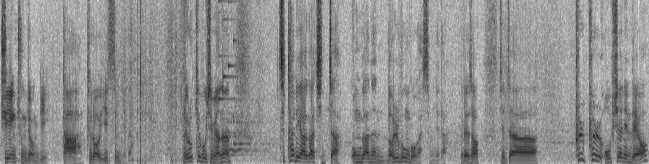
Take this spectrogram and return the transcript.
주행 충전기 다 들어 있습니다. 이렇게 보시면은 스타리아가 진짜 공간은 넓은 것 같습니다. 그래서 진짜 풀풀 옵션인데요.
